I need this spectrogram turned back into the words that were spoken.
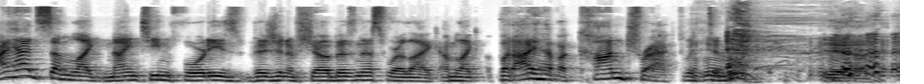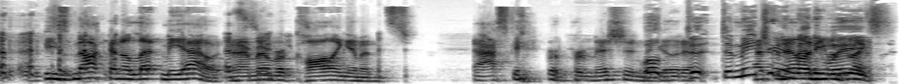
I had some like 1940s vision of show business where like I'm like, but I have a contract with Demetri. yeah. He's not going to let me out. and I remember sweet. calling him and s- asking for permission Well, to go to. D- Demetri, SNL, in many was like- ways,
